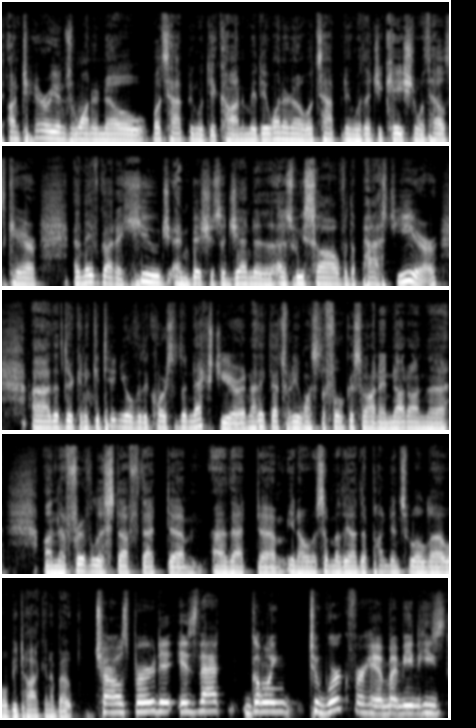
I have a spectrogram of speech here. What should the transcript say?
Ontarians want to know what's happening with the economy. They want to know what's happening with education, with healthcare, and they've got a huge, ambitious agenda as we saw over the past year uh, that they're going to continue over the course of the next year. And I think that's what he wants to focus on, and not on the on the frivolous stuff that um, uh, that um, you know some of the other pundits will uh, will be talking about. Charles Bird is that going to work for him? I mean, he's,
